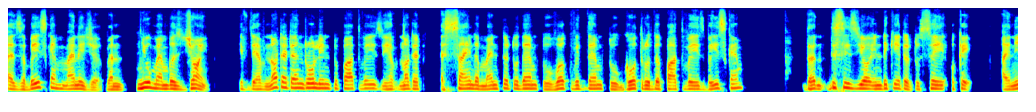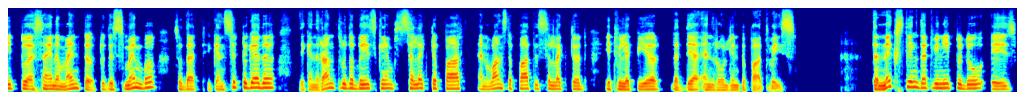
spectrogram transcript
as a Basecamp manager, when new members join, if they have not yet enrolled into pathways, you have not yet assigned a mentor to them to work with them to go through the pathways Basecamp, then this is your indicator to say, okay, I need to assign a mentor to this member so that he can sit together, they can run through the Basecamp, select a path, and once the path is selected, it will appear that they are enrolled into pathways. The next thing that we need to do is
